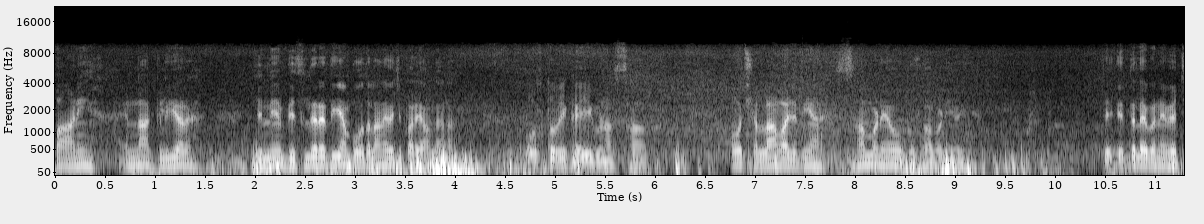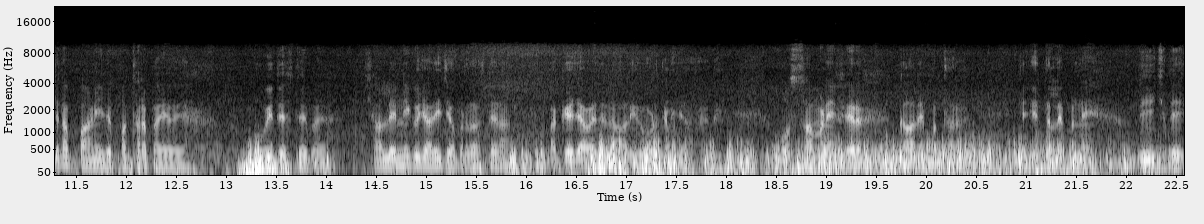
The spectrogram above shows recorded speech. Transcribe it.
ਪਾਣੀ ਇੰਨਾ ਕਲੀਅਰ ਜਿੰਨੇ ਬਿਸਲਰ ਦੀਆਂ ਬੋਤਲਾਂ ਦੇ ਵਿੱਚ ਭਰਿਆ ਹੁੰਦਾ ਨਾ, ਉਸ ਤੋਂ ਵੀ ਕਈ ਗੁਣਾ ਸਾਫ਼। ਉਹ ਛੱਲਾਂ ਵੱਜਦੀਆਂ, ਸਾਹਮਣੇ ਉਹ ਗੁਫਾ ਬਣੀ ਹੋਈ ਹੈ। ਤੇ ਇਧਰਲੇ ਬਨੇ ਵਿੱਚ ਨਾ ਪਾਣੀ ਦੇ ਪੱਥਰ ਪਏ ਹੋਏ ਆ, ਉਹ ਵੀ ਦਿਸਦੇ ਪਏ ਆ। ਛੱਲ ਇੰਨੀ ਕੁ ਜ਼ਿਆਦਾ ਜ਼ਬਰਦਸਤ ਹੈ ਨਾ, ਅੱਗੇ ਜਾਵੇ ਤੇ ਨਾਲ ਹੀ ਰੋਡ ਚਲੀ ਜਾ ਸਕਦੀ। ਉਹ ਸਾਹਮਣੇ ਫਿਰ ਕਾਲੇ ਪੱਥਰ ਤੇ ਇਧਰਲੇ ਬੰਨੇ ਬੀਚ ਦੇ,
